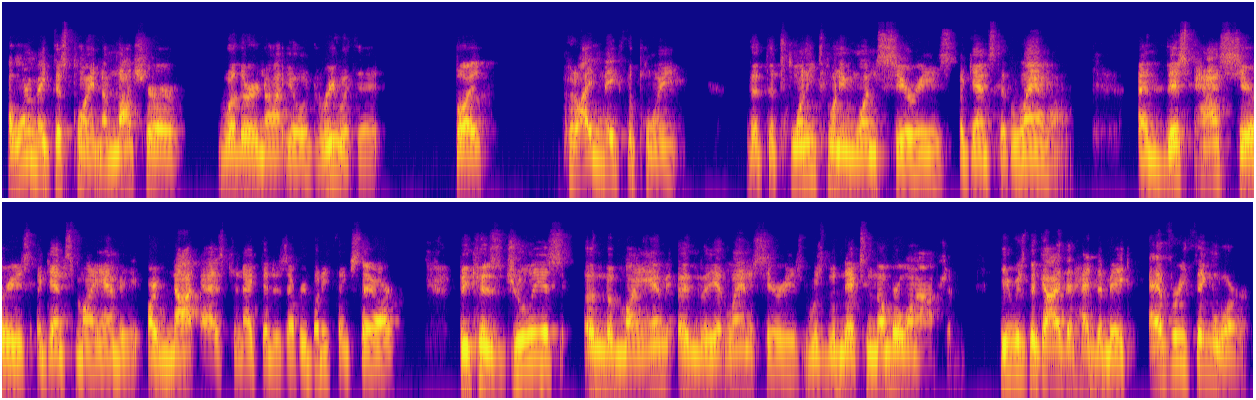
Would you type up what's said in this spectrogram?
I want to make this point, and I'm not sure whether or not you'll agree with it, but could I make the point that the 2021 series against Atlanta and this past series against Miami are not as connected as everybody thinks they are? Because Julius in the Miami in the Atlanta series was the Knicks' number one option he was the guy that had to make everything work.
